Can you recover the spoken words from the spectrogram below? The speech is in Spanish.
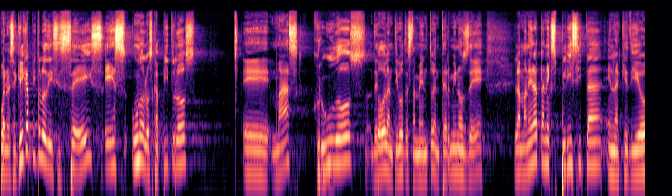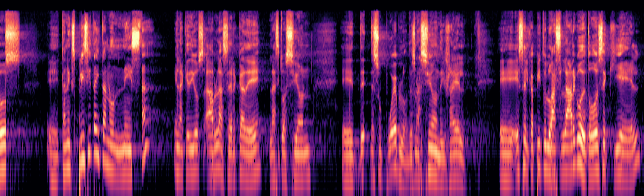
Bueno, Ezequiel capítulo 16 es uno de los capítulos eh, más crudos de todo el Antiguo Testamento en términos de la manera tan explícita en la que Dios, eh, tan explícita y tan honesta en la que Dios habla acerca de la situación eh, de, su pueblo, de su nación, de Israel. es el capítulo más largo de todo Ezequiel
